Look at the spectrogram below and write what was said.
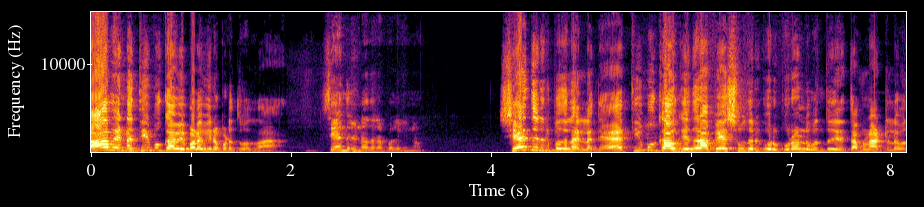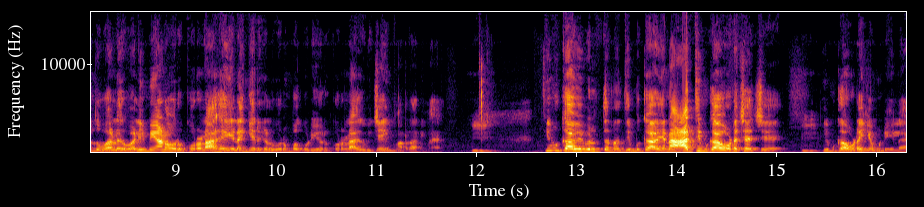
லாபம் என்ன? திமுகவை பலவீனப்படுத்துவது தான். சேர்ந்து நின்னா தானே பலவீனம்? சேர்ந்து நிற்பதெல்லாம் இல்லைங்க. திமுகவுக்கு எதிராக பேசுவதற்கு ஒரு குரல் வந்து தமிழ்நாட்டில் வந்து வலு வலிமையான ஒரு குரலாக இளைஞர்கள் விரும்பக்கூடிய ஒரு குரலாக விஜய் மாறுறாருல. திமுகவை வீழ்த்தணும். திமுக ஏன்னா அதிமுகவை உடைச்சாச்சு. திமுக உடைக்க முடியல.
